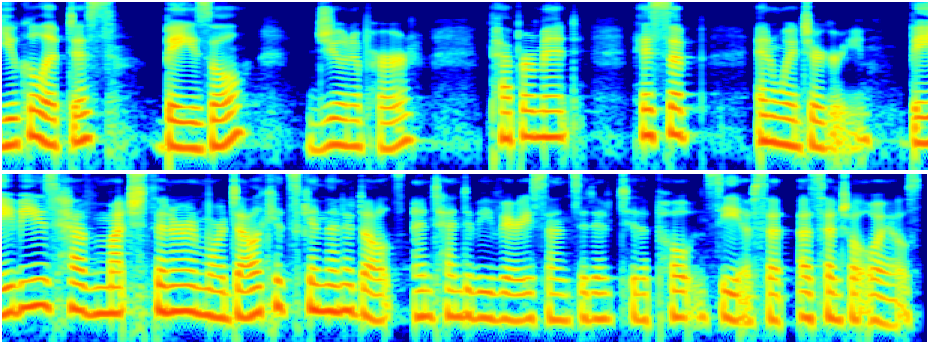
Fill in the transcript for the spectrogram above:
eucalyptus, basil, juniper, peppermint, hyssop, and wintergreen. Babies have much thinner and more delicate skin than adults and tend to be very sensitive to the potency of essential oils.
